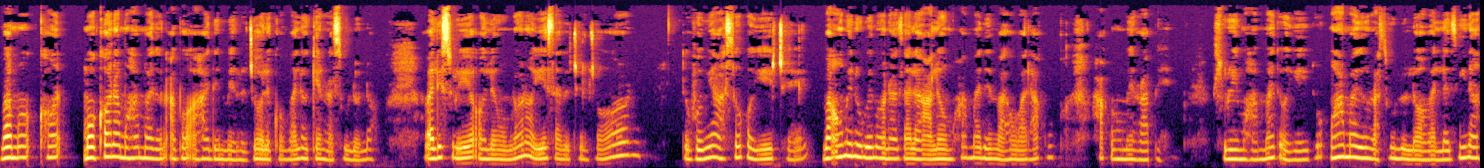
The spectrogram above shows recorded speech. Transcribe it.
و ما کان محمد ابا احد من رجالکم ولکن رسول الله. ولی سوره آل عمران آیه 144 دومی احساب آیه 40 و آمنو به ما نزل علی محمد و هو الحق حق من ربهم سوره محمد آیه دو. محمد رسول الله و الذین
